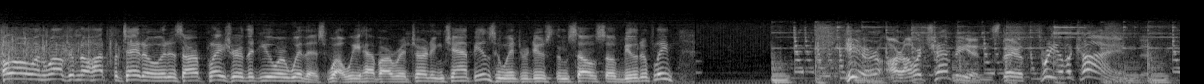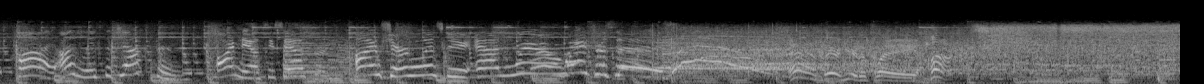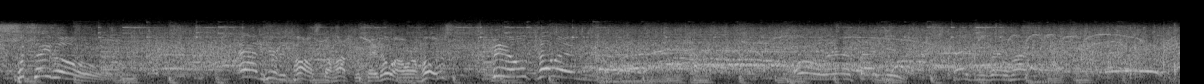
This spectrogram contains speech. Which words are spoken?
Hello and welcome to Hot Potato. It is our pleasure that you are with us. Well, we have our returning champions who introduced themselves so beautifully. Here are our champions. They're three of a kind. Hi, I'm Lisa Jackson. I'm Nancy Sanford. I'm Sharon Walensky, and we're waitresses. Here to play hot potato. And here to toss the hot potato, our host, Bill Cullen. Oh, there, thank you. Thank you very much.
